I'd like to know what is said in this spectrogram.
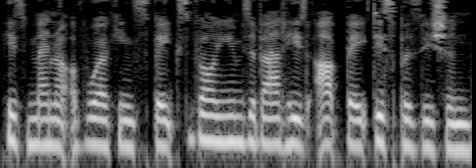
His manner of working speaks volumes about his upbeat disposition.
